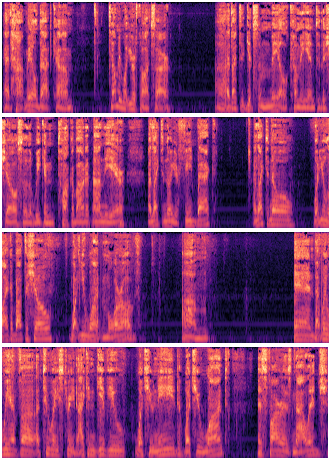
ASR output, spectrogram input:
at hotmail.com. Tell me what your thoughts are. Uh, I'd like to get some mail coming into the show so that we can talk about it on the air. I'd like to know your feedback. I'd like to know what you like about the show, what you want more of. Um, and that way we have a, a two-way street. I can give you what you need, what you want, as far as knowledge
